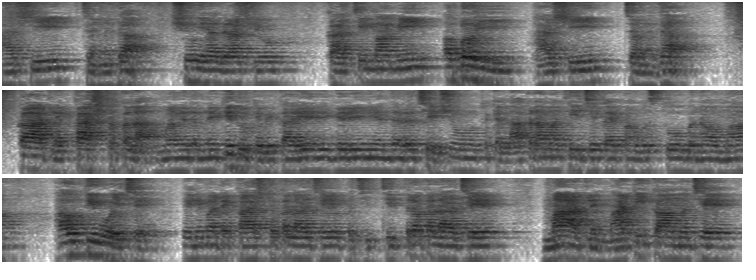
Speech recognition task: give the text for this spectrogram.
હાશી જનતા. શું યાદ રાખ્યું કાચી મામી, અભયી હાશી ચનદા કા એટલે કાષ્ઠકલા હમણાં મેં તમને કીધું કે ભાઈ કારીગરીની અંદર છે. શું? તો કે લાકડામાંથી જે કાંઈ પણ વસ્તુઓ બનાવવામાં આવતી હોય છે, એની માટે કાષ્ઠકલા છે, પછી ચિત્રકલા છે, મા એટલે માટીકામ છે.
